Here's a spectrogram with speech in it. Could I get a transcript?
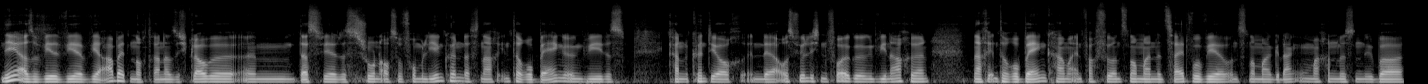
nee, also wir, wir, wir arbeiten noch dran. Also ich glaube, ähm, dass wir das schon auch so formulieren können, dass nach Interrobang irgendwie, das kann, könnt ihr auch in der ausführlichen Folge irgendwie nachhören, nach Interrobang kam einfach für uns nochmal eine Zeit, wo wir uns nochmal Gedanken machen müssen über,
